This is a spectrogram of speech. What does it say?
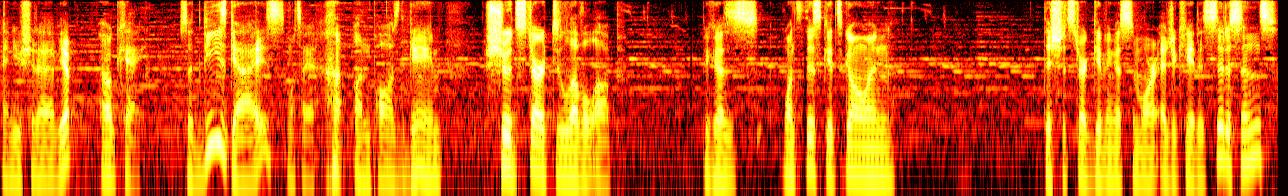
and you should have. Yep. Okay. So these guys, once I unpause the game, should start to level up because once this gets going, this should start giving us some more educated citizens.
